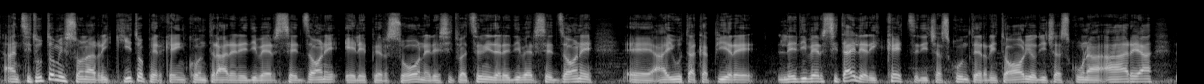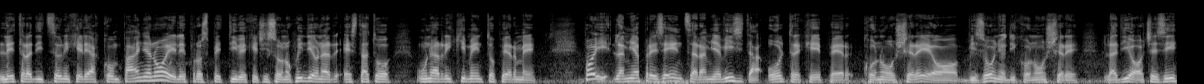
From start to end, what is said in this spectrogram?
Anzitutto mi sono arricchito perché incontrare le diverse zone e le persone, le situazioni delle diverse zone eh, aiuta a capire le diversità e le ricchezze di ciascun territorio, di ciascuna area, le tradizioni che le accompagnano e le prospettive che ci sono, quindi è, una, è, stato un arricchimento per me. Poi la mia presenza, la mia visita, oltre che per conoscere, ho bisogno di conoscere la diocesi,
